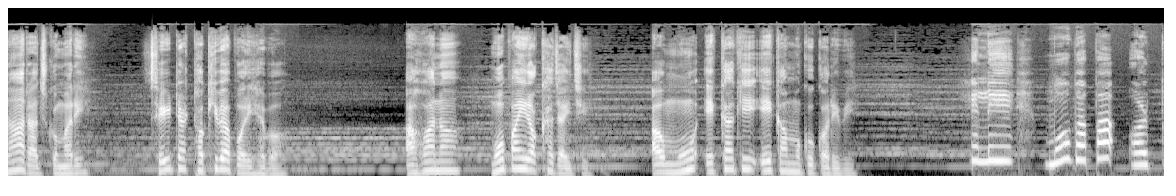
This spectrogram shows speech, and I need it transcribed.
ନା ରାଜକୁମାରୀ ସେଇଟା ଠକିବା ପରି ହେବ। ଆହ୍ୱାନ ମୋ ପାଇଁ ରଖାଯାଇଛି ଆଉ ମୁଁ ଏକାକୀ ଏ କାମକୁ କରିବି। ହେଲେ ମୋ ବାପା ଅଳ୍ପ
